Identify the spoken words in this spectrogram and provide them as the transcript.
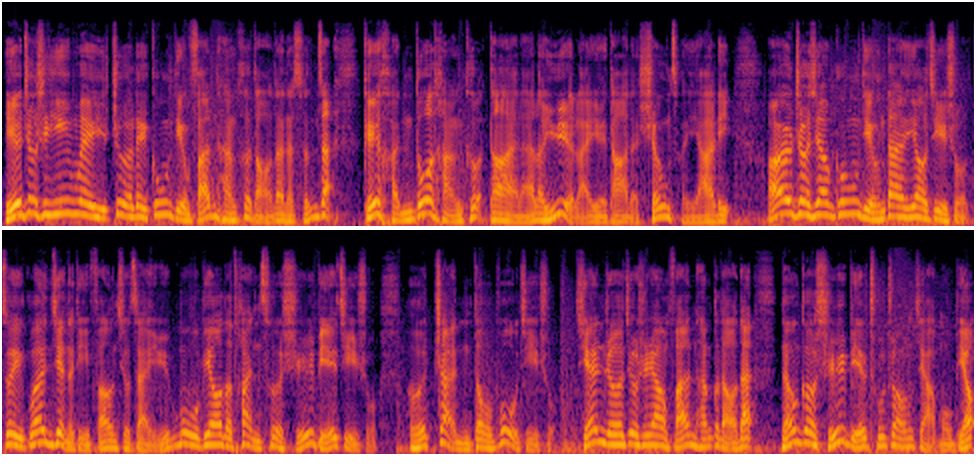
也正是因为这类攻顶反坦克导弹的存在，给很多坦克带来了越来越大的生存压力。而这项攻顶弹药技术最关键的地方就在于目标的探测识别技术和战斗部技术。前者就是让反坦克导弹能够识别出装甲目标，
